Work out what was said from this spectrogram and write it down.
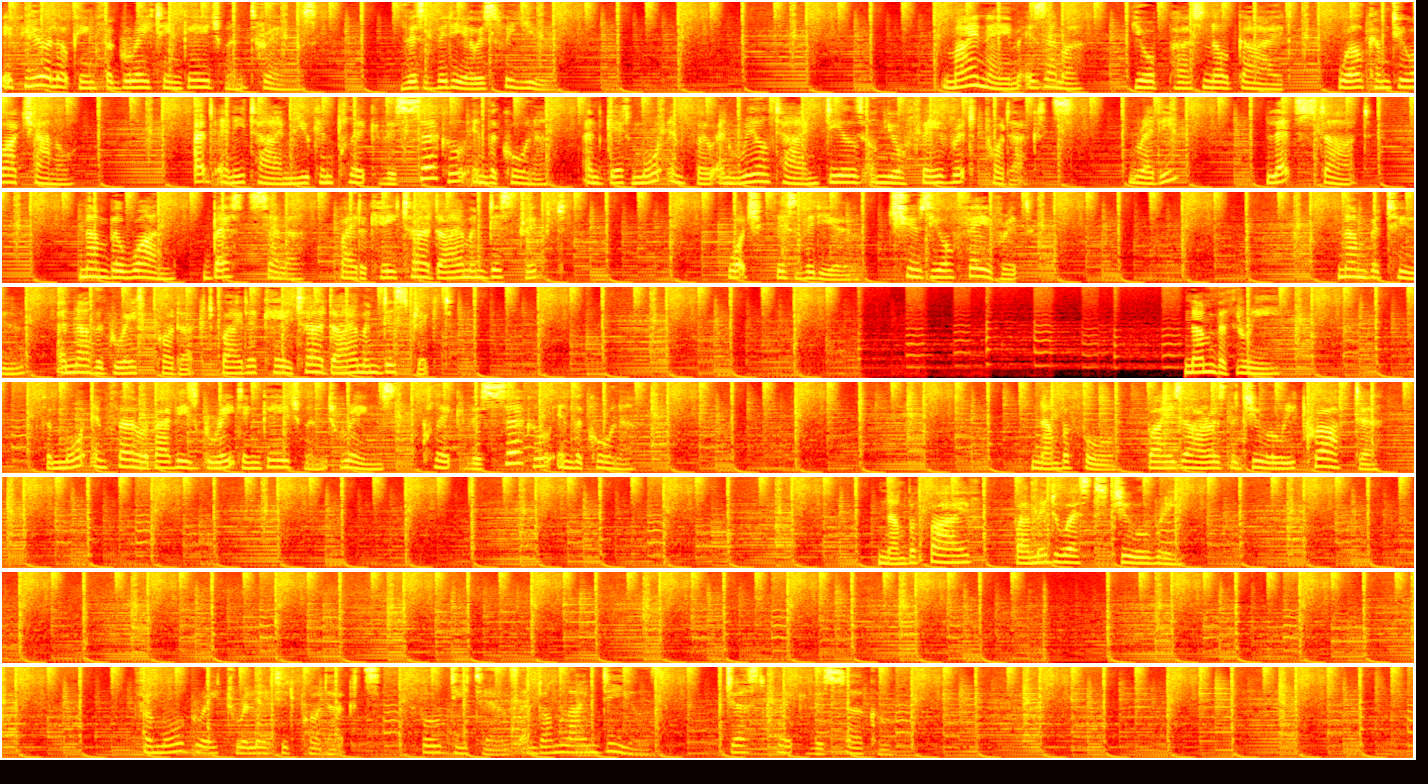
If you're looking for great engagement rings, this video is for you. My name is Emma, your personal guide. Welcome to our channel. At any time you can click this circle in the corner, and get more info and real-time deals on your favorite products. Ready? Let's start. Number 1, Bestseller, by Decatur Diamond District. Watch this video, choose your favorite. Number 2, another great product by Decatur Diamond District. Number 3. For more info about these great engagement rings, click this circle in the corner. Number 4, by Zara's The Jewelry Crafter. Number 5, by Midwest Jewelry. For more great related products, full details and online deals, just click this circle.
